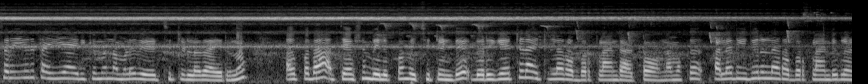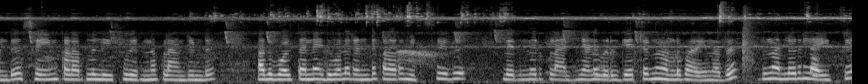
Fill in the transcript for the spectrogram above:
ചെറിയൊരു തൈ ആയിരിക്കുമ്പോൾ നമ്മൾ മേടിച്ചിട്ടുള്ളതായിരുന്നു അതിപ്പോൾ ദാ അത്യാവശ്യം വലുപ്പം വെച്ചിട്ടുണ്ട്. വെറിഗേറ്റഡ് ആയിട്ടുള്ള റബ്ബർ പ്ലാന്റ് ആട്ടോ നമുക്ക് പല രീതിയിലുള്ള റബ്ബർ പ്ലാന്റുകളുണ്ട് സെയിം കളറിൽ ലീഫ് വരുന്ന പ്ലാന്റ് ഉണ്ട്. അതുപോലെ തന്നെ ഇതുപോലെ രണ്ട് കളർ മിക്സ് ചെയ്ത് വരുന്ന ഒരു പ്ലാന്റിനാണ് വെറിഗേറ്റഡ് എന്ന് നമ്മൾ പറയുന്നത്. ഇത് നല്ലൊരു ലൈറ്റ്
